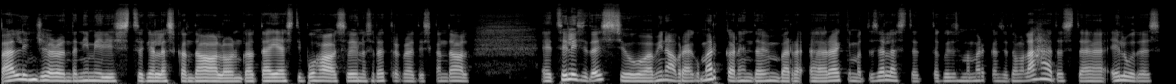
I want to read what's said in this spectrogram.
Ballinger on ta nimi vist, kelle skandaal on ka täiesti puhas Veenuse retrokraadi skandaal et selliseid asju mina praegu märkan enda ümber, äh, rääkimata sellest, et kuidas ma märkan seda oma lähedaste eludes.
